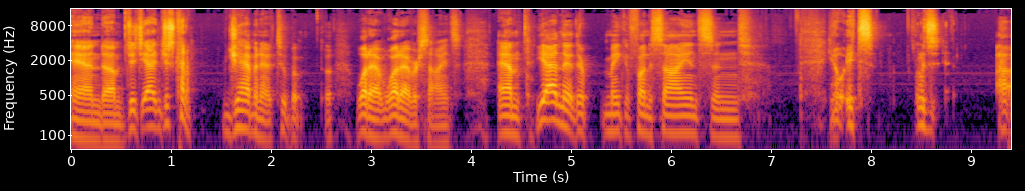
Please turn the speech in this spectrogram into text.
and um, just yeah, just kind of jabbing at it too. But uh, whatever, whatever, science. Um, yeah, and they're they're making fun of science, and you know, it's it's. Uh,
